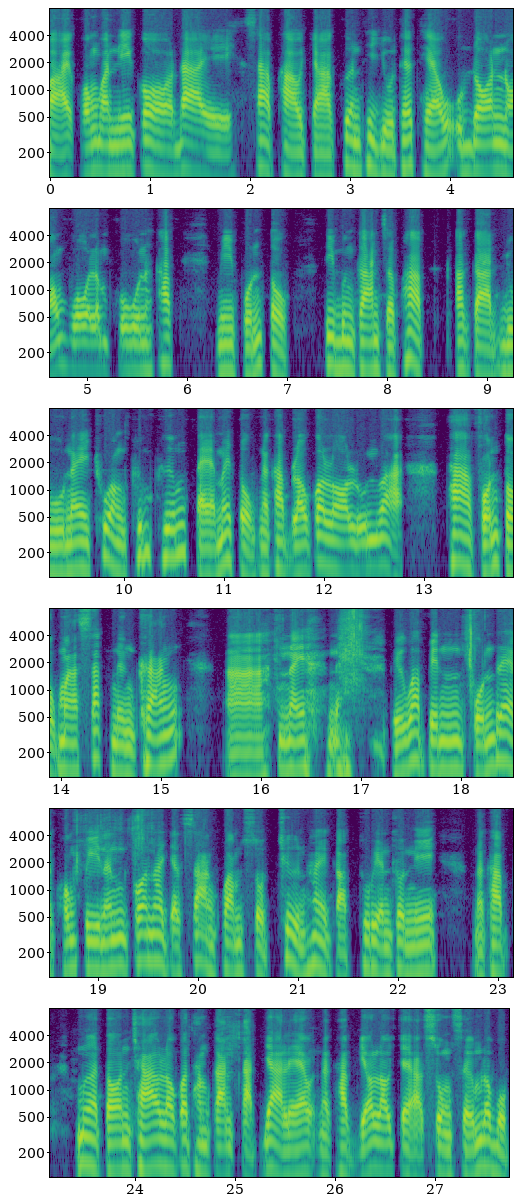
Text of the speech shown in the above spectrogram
บ่ายๆของวันนี้ก็ได้ทราบข่าวจากเพื่อนที่อยู่แถวๆอุดรหนองบัวลำพูนะครับ มีฝนตกที่บึงการสภาพ อากาศอยู่ในช่วงคึ้มๆแต่ไม่ตกนะครับ เราก็รอลุ้นว่าถ้าฝนตกมาสักหนึ่งครั้งในในถือว่าเป็นผลแรกของปีนั้นก็น่าจะสร้างความสดชื่นให้กับทุเรียนต้นนี้นะครับ เมื่อตอนเช้าเราก็ทำการตัดหญ้าแล้วนะครับ เดี๋ยวเราจะส่งเสริมระบบ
